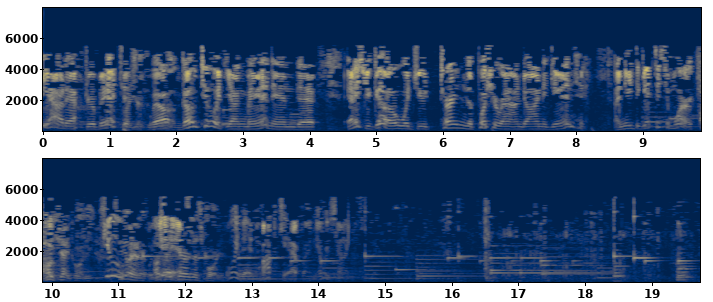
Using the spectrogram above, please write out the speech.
you out after a bit. I guess it Well, go to it, young man, and uh, as you go, would you turn the push around on again? I need to get to some work. Okay, Corny. Phew. See you later. I'll Yes. take care of this for you. Boy, that hop cap, I never saw it. Thank you.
